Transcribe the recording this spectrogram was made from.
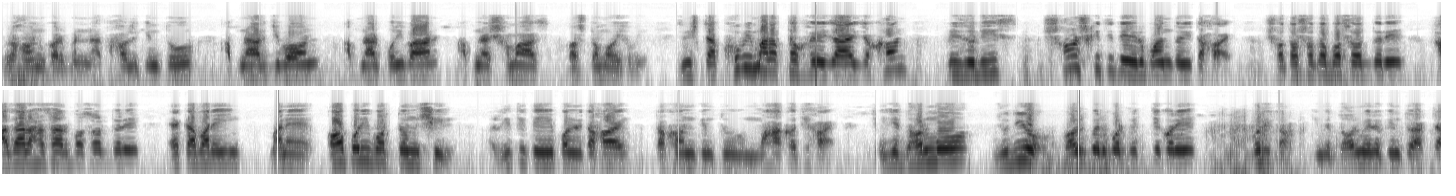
গ্রহণ করবেন না। তাহলে কিন্তু আপনার জীবন, আপনার পরিবার, আপনার সমাজ কষ্টময় হবে। জিনিসটা খুবই মারাত্মক হয়ে যায় যখন প্রিজুডিস সংস্কৃতিতে রূপান্তরিত হয়। শত শত বছর ধরে, হাজার হাজার বছর ধরে একেবারেই মানে অপরিবর্তনশীল। রীতিতে পরিণত হয়, তখন কিন্তু মহাক্ষতি হয়। এই যে ধর্ম যদিও গল্পের উপর ভিত্তি করে গঠিত, কিন্তু ধর্মেরও কিন্তু একটা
